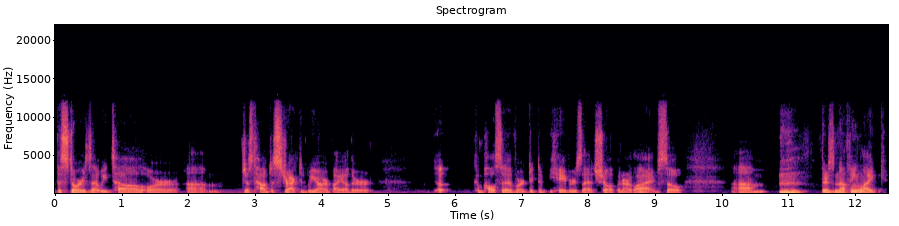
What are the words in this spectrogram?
the stories that we tell or um, just how distracted we are by other uh, compulsive or addictive behaviors that show up in our lives. So um, there's nothing like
